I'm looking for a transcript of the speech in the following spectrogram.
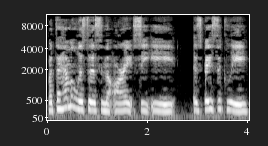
But the hemolysis and the RHCE is basically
